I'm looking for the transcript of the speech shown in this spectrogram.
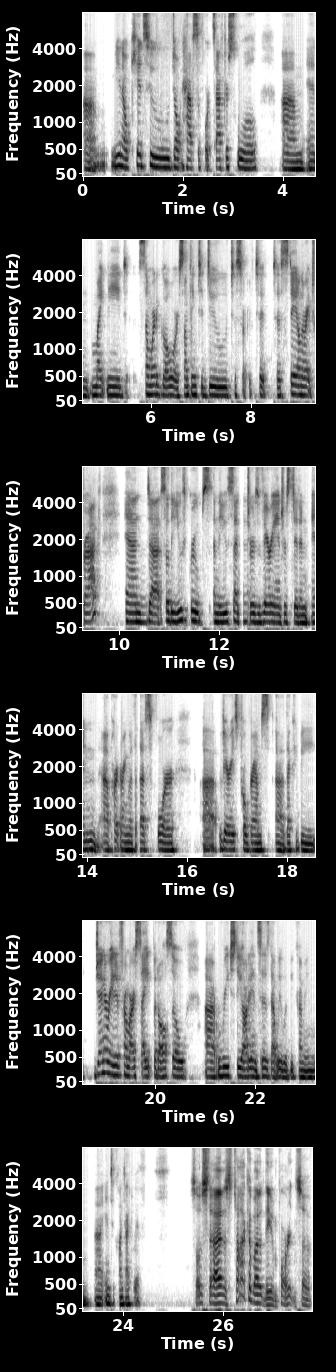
um, you know kids who don't have supports after school um, and might need somewhere to go or something to do to sort of to, to stay on the right track. And uh, so the youth groups and the youth center is very interested in, in uh, partnering with us for uh, various programs uh, that could be generated from our site, but also uh, reach the audiences that we would be coming uh, into contact with. So, Stas, talk about the importance of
